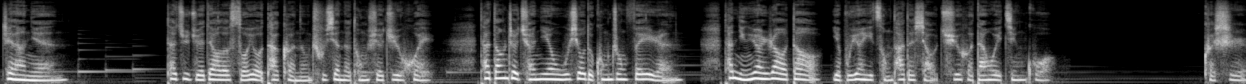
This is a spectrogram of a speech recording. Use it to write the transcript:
这两年，他拒绝掉了所有他可能出现的同学聚会，他当着全年无休的空中飞人，他宁愿绕道，也不愿意从他的小区和单位经过。可是，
